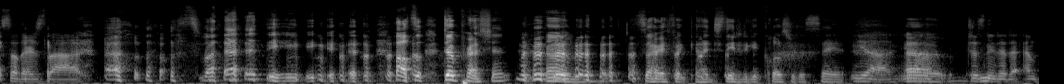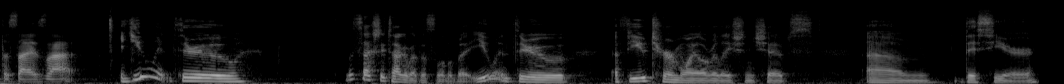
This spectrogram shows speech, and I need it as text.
so there's that. Oh, that was funny. also, depression. Um, sorry if I, I just needed to get closer to say it. Yeah, yeah. Uh, just needed to emphasize that. You went through. Let's actually talk about this a little bit. You went through a few turmoil relationships um, this year,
